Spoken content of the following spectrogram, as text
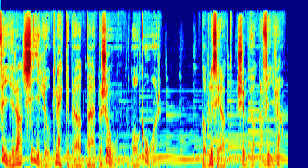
4 kilo knäckebröd per person och år. Publicerat 2004.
